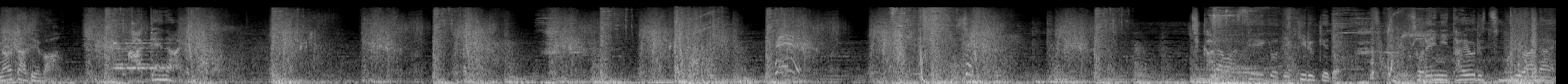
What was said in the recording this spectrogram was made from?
なたでは勝てない。力は制御できるけどそれに頼るつもりはない。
